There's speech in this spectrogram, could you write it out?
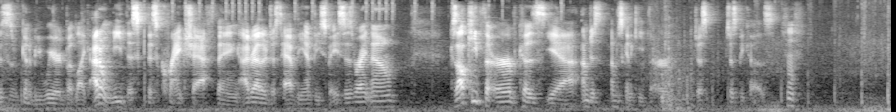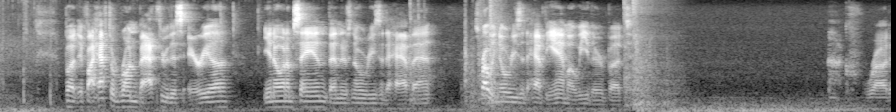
this is gonna be weird. But like, I don't need this this crankshaft thing. I'd rather just have the empty spaces right now. Cause I'll keep the herb. Cause yeah, I'm just I'm just gonna keep the herb. Just just because. but if I have to run back through this area, you know what I'm saying? Then there's no reason to have that. There's probably no reason to have the ammo either, but. Ah, crud.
